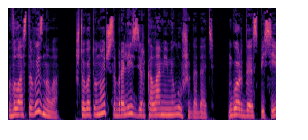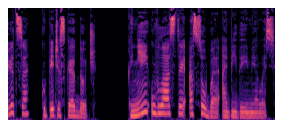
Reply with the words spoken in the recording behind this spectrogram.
Власта вызнала, что в эту ночь собрались зеркалами Милуша гадать, гордая спесивица, купеческая дочь. К ней у Власты особая обида имелась.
